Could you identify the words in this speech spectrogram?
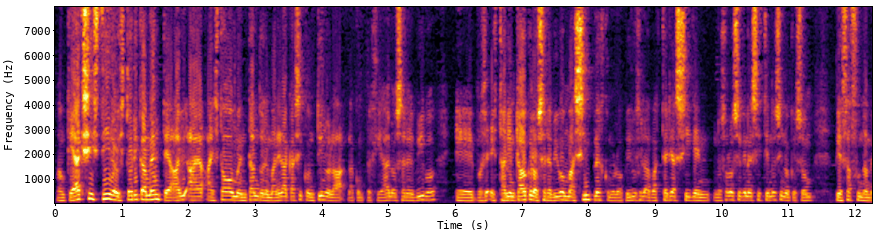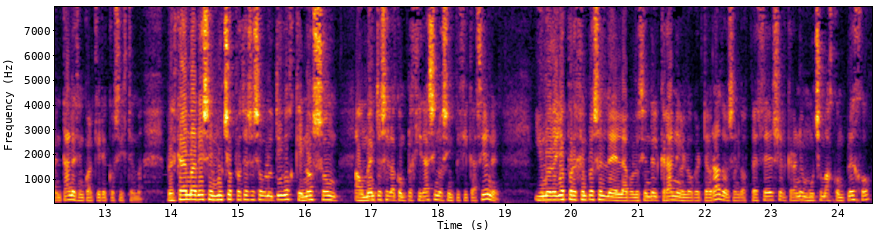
Aunque ha existido históricamente, ha, estado aumentando de manera casi continua la, complejidad de los seres vivos, eh, pues está bien claro que los seres vivos más simples, como los virus y las bacterias, siguen, no solo siguen existiendo, sino que son piezas fundamentales en cualquier ecosistema. Pero es que además de eso hay muchos procesos evolutivos que no son aumentos en la complejidad, sino simplificaciones. Y uno de ellos, por ejemplo, es el de la evolución del cráneo en los vertebrados. En los peces el cráneo es mucho más complejo,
